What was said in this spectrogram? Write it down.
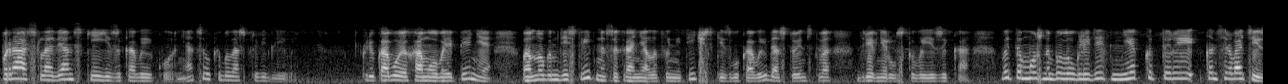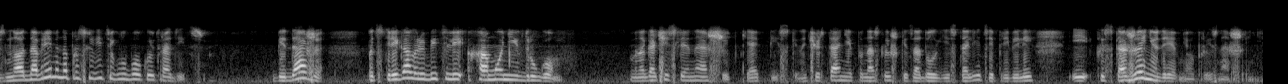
праславянские языковые корни. Отсылка была справедливой. Крюковое хамовое пение во многом действительно сохраняло фонетические звуковые достоинства древнерусского языка. В этом можно было углядеть некоторый консерватизм, но одновременно проследить и глубокую традицию. Беда же подстерегала любителей хамонии в другом. Многочисленные ошибки, описки, начертания понаслышке за долгие столетия привели и к искажению древнего произношения.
